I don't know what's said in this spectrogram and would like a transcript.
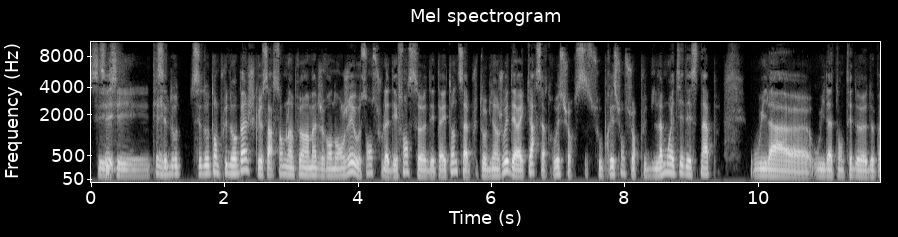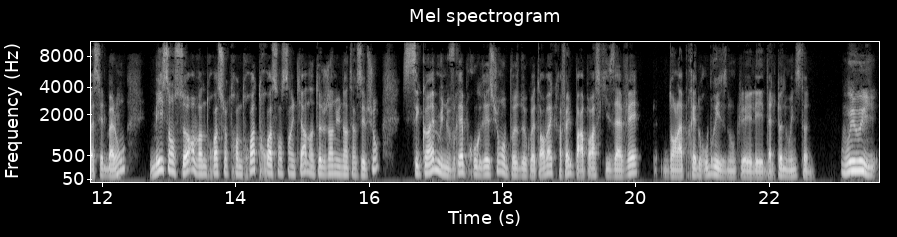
c'est, d'autant plus dommage que ça ressemble un peu à un match vendanger au sens où la défense euh, des Titans ça a plutôt bien joué. Derek Carr s'est retrouvé sur, sous pression sur plus de la moitié des snaps où il a, euh, où il a tenté de, de passer le ballon. Mais il s'en sort, 23 sur 33, 305 yards, un touchdown, une interception. C'est quand même une vraie progression au poste de quarterback, Raphaël, par rapport à ce qu'ils avaient dans l'après Drew Brees, donc les, les Dalton Winston. Oui, oui,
